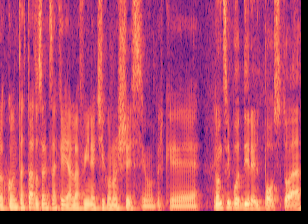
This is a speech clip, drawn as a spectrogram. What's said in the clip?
L'ho contattato senza che alla fine ci conoscessimo perché Non si può dire il posto, eh?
